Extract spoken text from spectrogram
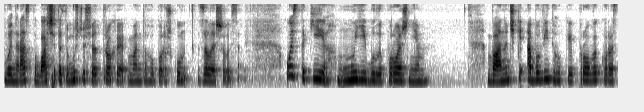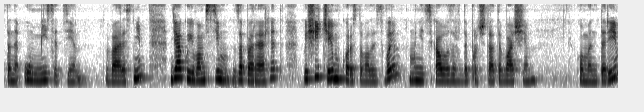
ви не раз побачите, тому що ще трохи в мене того порошку залишилося. Ось такі мої були порожні баночки або відгуки про використане у місяці вересні. Дякую вам всім за перегляд. Пишіть, чим користувались ви. Мені цікаво завжди прочитати ваші коментарі.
